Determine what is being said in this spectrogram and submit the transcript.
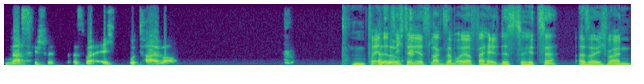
nass geschwitzt. Es war echt brutal warm. Verändert also, sich denn jetzt langsam euer Verhältnis zur Hitze? Also ich meine,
